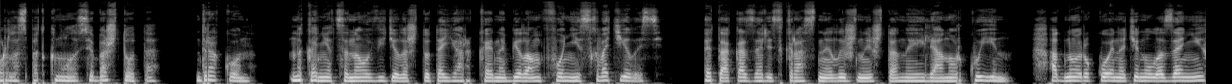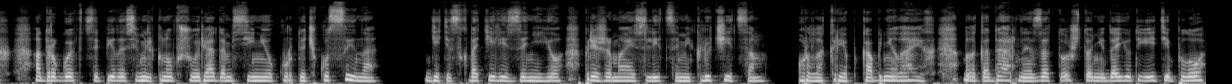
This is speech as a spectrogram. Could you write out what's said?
Орла споткнулась обо что-то. Дракон. Наконец она увидела что-то яркое на белом фоне и схватилась. Это оказались красные лыжные штаны Элеонор Куин. Одной рукой натянула за них, а другой вцепилась в мелькнувшую рядом синюю курточку сына. Дети схватились за нее, прижимаясь лицами к ключицам. Орла крепко обняла их, благодарная за то, что они дают ей тепло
